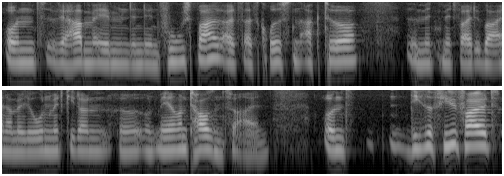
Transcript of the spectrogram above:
Und wir haben eben den, den Fußball als, als größten Akteur äh, mit, mit weit über einer Million Mitgliedern äh, und mehreren tausend Vereinen. Und diese Vielfalt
